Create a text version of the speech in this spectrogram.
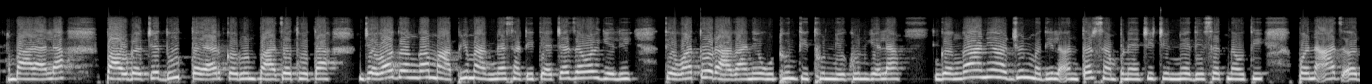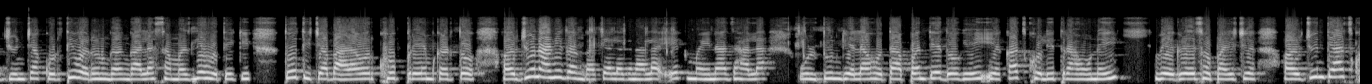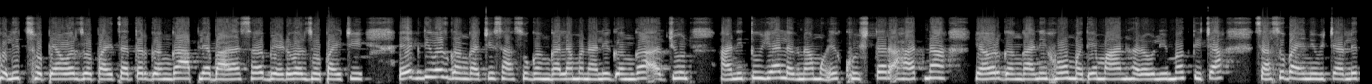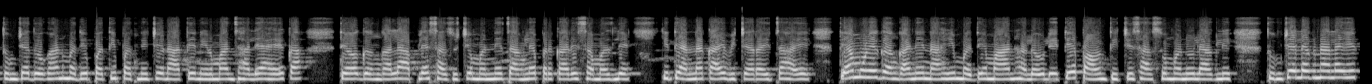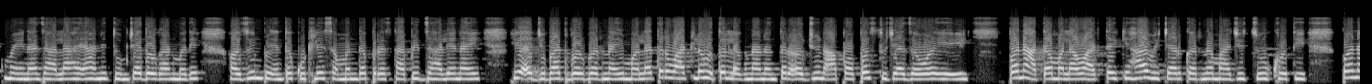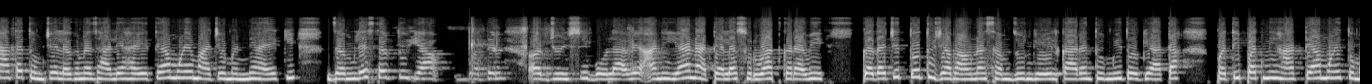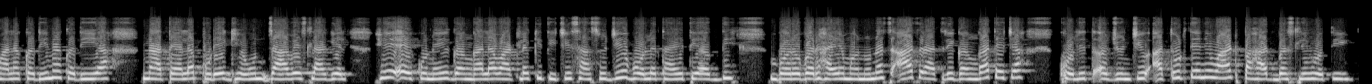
बाळाला पावडरचे दूध तयार करून पाजत होता. जेव्हा गंगा माफी मागण्यासाठी त्याच्याजवळ गेली तेव्हा तो रागाने उठून तिथून निघून गेला. गंगा आणि अर्जुन मधील अंतर संपण्याची चिन्हे दिसत नव्हती पण आज अर्जुनच्या कुर्तीवरून गंगाला समजले होते की तो तिच्या बाळावर खूप प्रेम करतो. अर्जुन आणि गंगाच्या लग्नाला एक महिना झाला उलटून गेला होता पण ते दोघेही एकाच खोलीत राहूनही वेगळे झोपायचे. अर्जुन त्याच खोलीत सोप्यावर झोपायचा तर गंगा आपल्या बाळासह बेडवर झोपायची. एक दिवस गंगाची सासू गंगाला म्हणाली गंगा अर्जुन आणि तू या लग्नामुळे खुश तर आहात ना? यावर गंगाने हो मध्ये मान हरवली. मग तिच्या सासूबाईने विचारले तुमच्या दोघांमध्ये पती पत्नीचे नाते निर्माण झाले आहे का? तेव्हा गंगाला आपल्या सासूचे म्हणणे चांगल्या प्रकारे समजले की त्यांना काय विचारायचं आहे. त्यामुळे गंगाने नाही मध्ये मान हलवली. ते पाहून तिची सासू म्हणू लागली तुमच्या लग्नाला एक महिना झाला आहे आणि तुमच्या दोघांमध्ये अजूनपर्यंत कुठले संबंध प्रस्थापित झाले नाही. हे अजिबात बरोबर नाही. मला तर वाटलं होतं लग्नानंतर अर्जुन आपोआपच तुझ्या जवळ येईल. पण आता मला वाटतंय की हा विचार करणं माझी चूक होती. पण आता तुमचे लग्न झाले आहे. त्यामुळे माझे म्हणणे आहे की जमलेस तर तू याबद्दल अर्जुनशी बोलावे आणि या नात्याला सुरुवात करावी. कदाचित तो तुझ्या भावना समजून घेईल. कारण तुम्ही दोघे आता पती पत्नी आहात. त्यामुळे तुम्हाला कधी ना कधी या नात्याला पुढे घेऊन जावेच लागेल. हे ऐकूनही गंगाला वाटलं की तिची सासू जे बोलत आहे ते अगदी बरोबर आहे म्हणूनच आज रात्री गंगा त्याच्या खोलीत अर्जुनची आतुरतेने वाट पाहत बसली होती.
